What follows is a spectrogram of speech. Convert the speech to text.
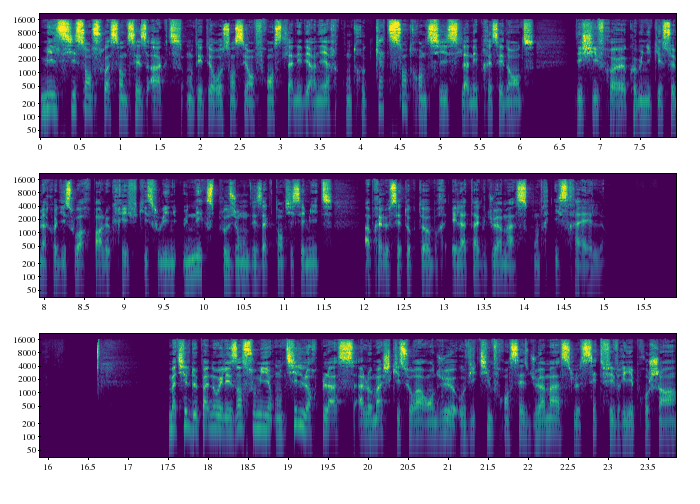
1676 actes ont été recensés en France l'année dernière contre 436 l'année précédente. Des chiffres communiqués ce mercredi soir par le CRIF qui soulignent une explosion des actes antisémites après le 7 octobre et l'attaque du Hamas contre Israël. Mathilde Panot et les Insoumis ont-ils leur place à l'hommage qui sera rendu aux victimes françaises du Hamas le 7 février prochain?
